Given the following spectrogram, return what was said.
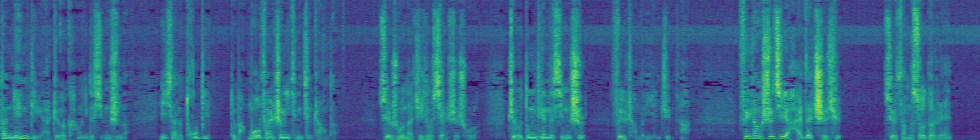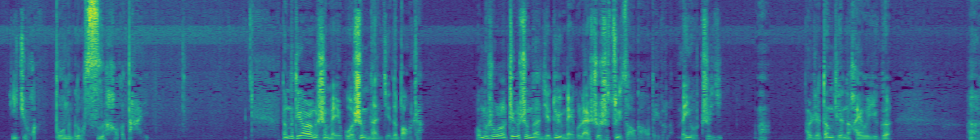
但年底啊，这个抗疫的形势呢，一下子突变，对吧？模范生也挺紧张的，所以说呢，这就显示出了这个冬天的形势非常的严峻啊，非常时期也还在持续，所以咱们所有的人，一句话不能够丝毫的大意。那么第二个是美国圣诞节的爆炸，我们说了，这个圣诞节对于美国来说是最糟糕的一个了，没有之一啊。而且当天呢，还有一个啊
